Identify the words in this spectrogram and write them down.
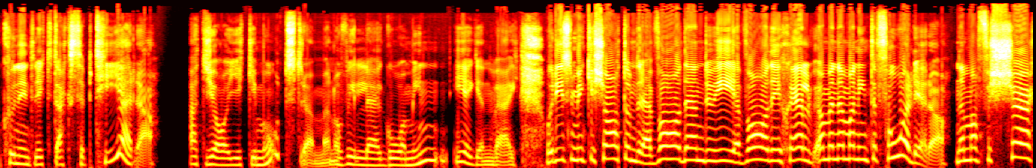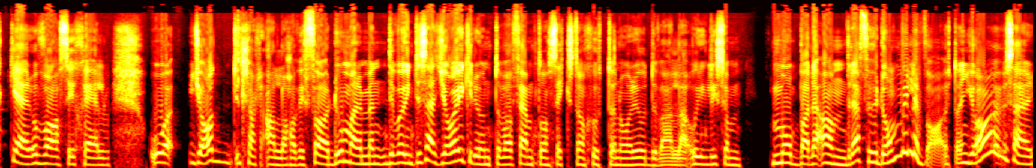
kunde inte riktigt acceptera att jag gick emot strömmen och ville gå min egen väg. Och det är så mycket tjat om det där. Vad den du är, vad dig själv. Ja, men när man inte får det då. När man försöker att vara sig själv. Och ja, det är klart alla har vi fördomar. Men det var ju inte så att jag gick runt och var 15, 16, 17 år i Uddevalla och liksom mobbade andra för hur de ville vara. Utan jag är så här,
